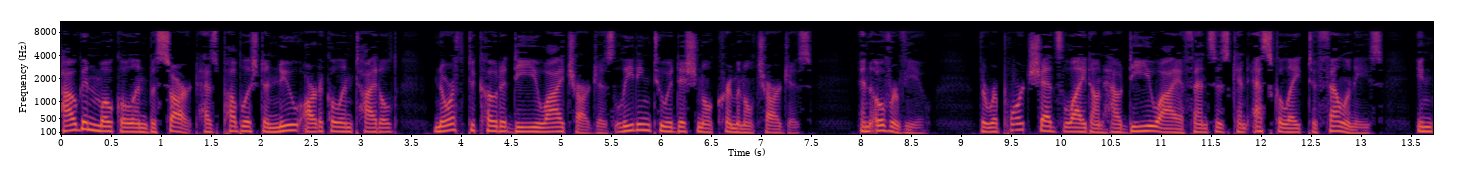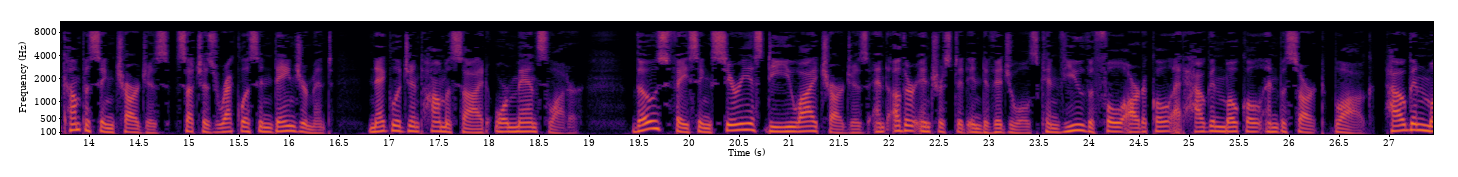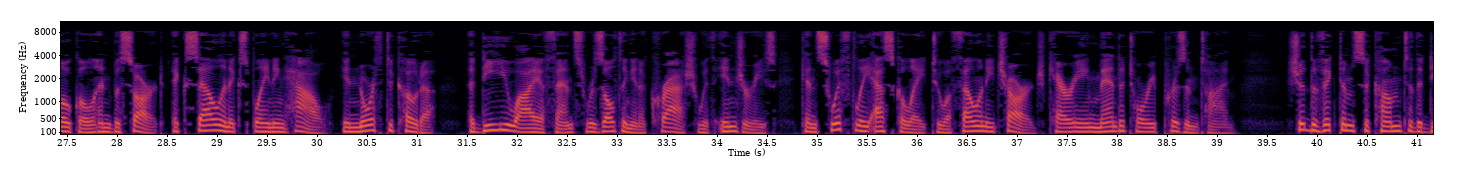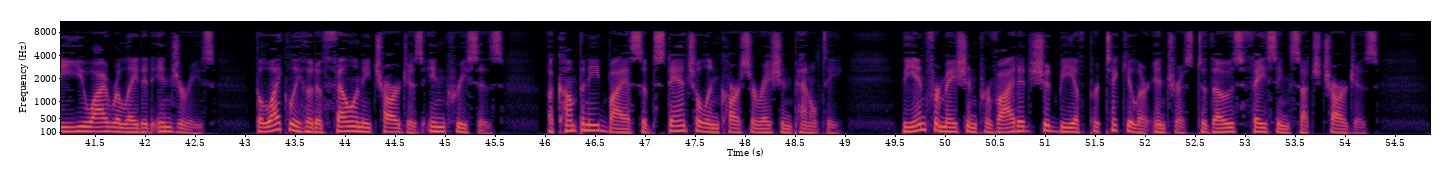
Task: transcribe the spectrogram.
Haugen, Moeckel, and Bossart has published a new article entitled North Dakota DUI Charges Leading to Additional Criminal Charges. An overview. The report sheds light on how DUI offenses can escalate to felonies, encompassing charges such as reckless endangerment, negligent homicide, or manslaughter. Those facing serious DUI charges and other interested individuals can view the full article at Haugen Moeckel and Bossart blog. Haugen Moeckel and Bossart excel in explaining how, in North Dakota, a DUI offense resulting in a crash with injuries can swiftly escalate to a felony charge carrying mandatory prison time. Should the victim succumb to the DUI related injuries, the likelihood of felony charges increases, accompanied by a substantial incarceration penalty. The information provided should be of particular interest to those facing such charges.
